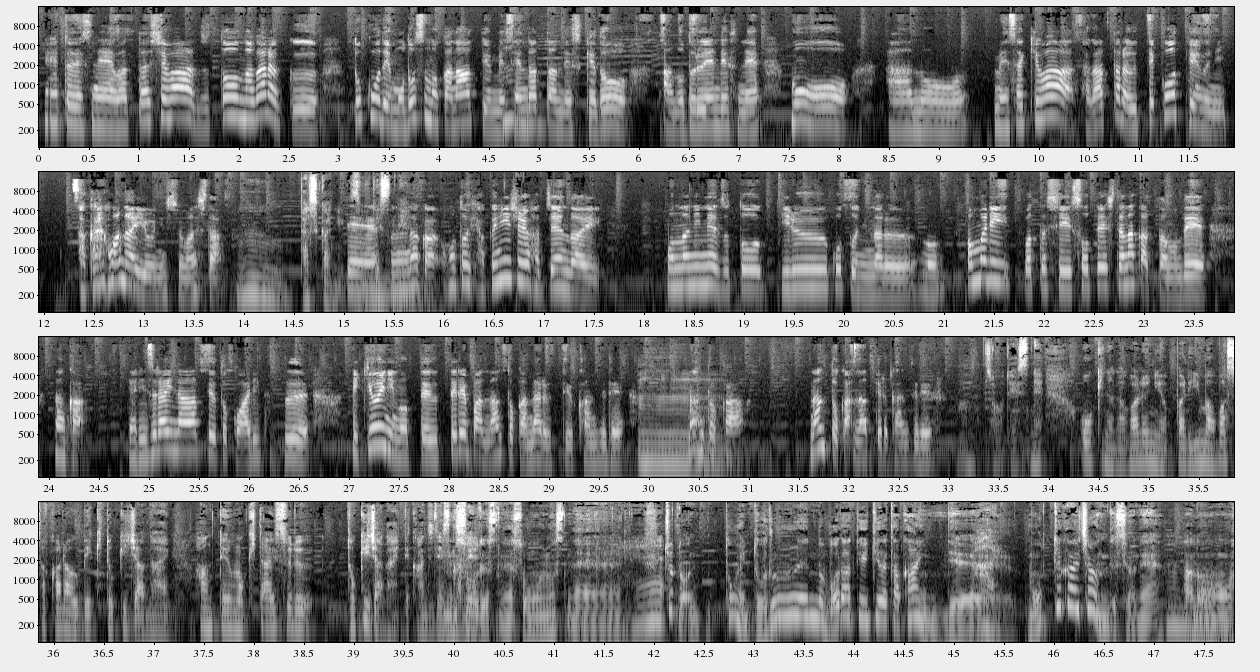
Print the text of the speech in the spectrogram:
えっとですね、私はずっと長らくどこで戻すのかなっていう目線だったんですけど、うん、あのドル円ですねもうあの目先は下がったら売ってこうっていうのに逆らわないようにしました。うん、確かにそうですね。なんか本当128円台こんなにねずっといることになるのあんまり私想定してなかったのでなんかやりづらいなっていうとこありつつ勢いに乗って売ってればなんとかなるっていう感じでなんとかなんとかなってる感じです、うん、そうですね。大きな流れにやっぱり今は逆らうべき時じゃない。反転を期待する時じゃないって感じですかね。そうですね。そう思いますね、ね、ちょっと特にドル円のボラティリティが高いんで、はい、持って帰っちゃうんですよね、あの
